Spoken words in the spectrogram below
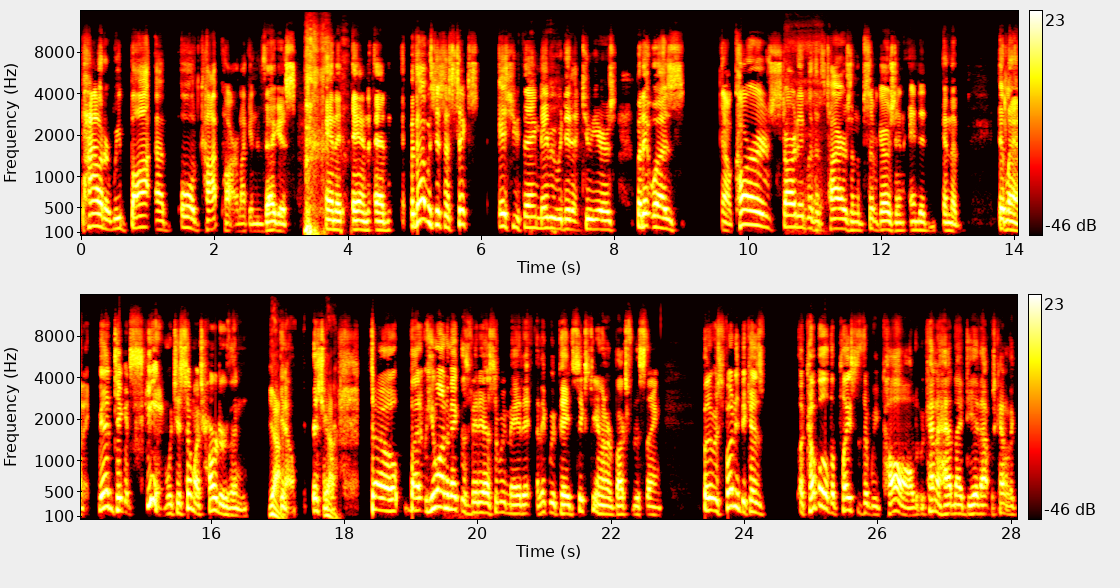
Powder. We bought a old cop car like in Vegas, and it and and but that was just a six issue thing. Maybe we did it two years, but it was you know cars started with its tires in the Pacific Ocean, ended in the Atlantic. We had to take it skiing, which is so much harder than Yeah. you know fishing. Yeah. So, but he wanted to make this video, so we made it. I think we paid sixteen hundred bucks for this thing. But it was funny because a couple of the places that we called, we kind of had an idea that was kind of the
